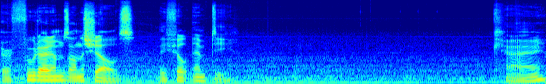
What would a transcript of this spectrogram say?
There are food items on the shelves. They feel empty. Okay.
